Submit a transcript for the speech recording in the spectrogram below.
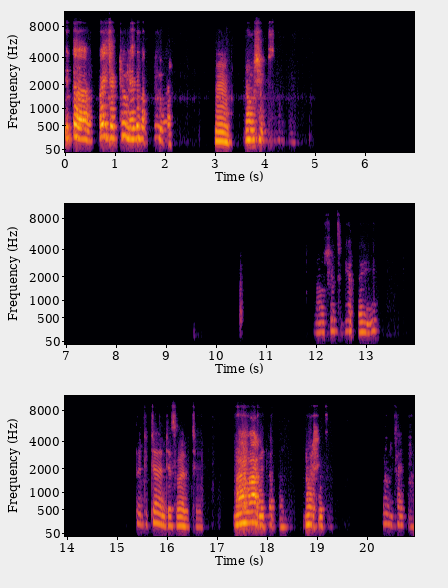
तिथं पैसे ठेवले ते बघ टीव्हीवर. हम्म नऊशे वीस रुपये. नऊशेच घेतोय त्याचे चार्जेस वरचे नाही मागितलं तर नऊशेच एवढीच आहे ती.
